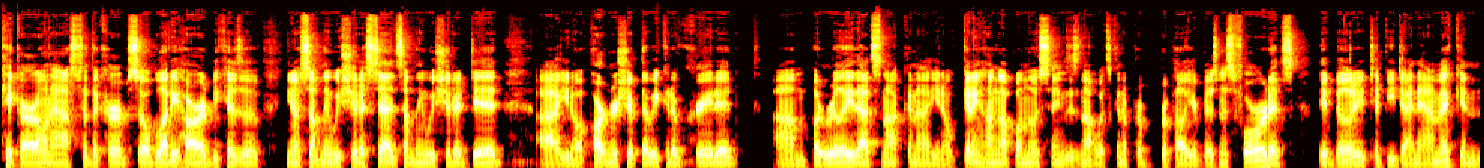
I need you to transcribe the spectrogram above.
kick our own ass to the curb so bloody hard because of you know something we should have said something we should have did uh, you know a partnership that we could have created. Um, but really that's not gonna you know getting hung up on those things is not what's gonna pr- propel your business forward. It's the ability to be dynamic and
